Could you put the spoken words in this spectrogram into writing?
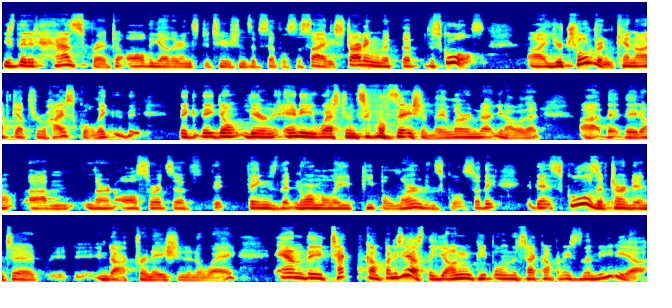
is that it has spread to all the other institutions of civil society, starting with the, the schools. Uh, your children cannot get through high school. They, they, they they don't learn any Western civilization. They learn, uh, you know, that uh, they, they don't um, learn all sorts of things that normally people learned in schools. So they, the schools have turned into indoctrination in a way. And the tech companies, yes, the young people in the tech companies and the media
